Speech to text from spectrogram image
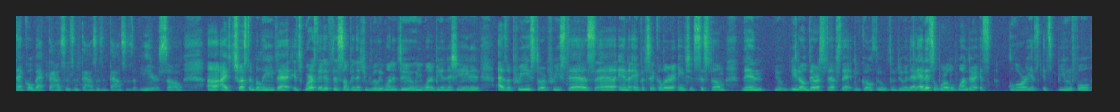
that go back thousands and thousands and thousands of years. So uh, I trust and believe that it's worth it if there's something that you really want to do. You want to be initiated as a priest or a priestess uh, in a particular ancient system, then you you know there are steps that you go through through doing that, and it's a world of wonder. It's glorious. It's beautiful.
